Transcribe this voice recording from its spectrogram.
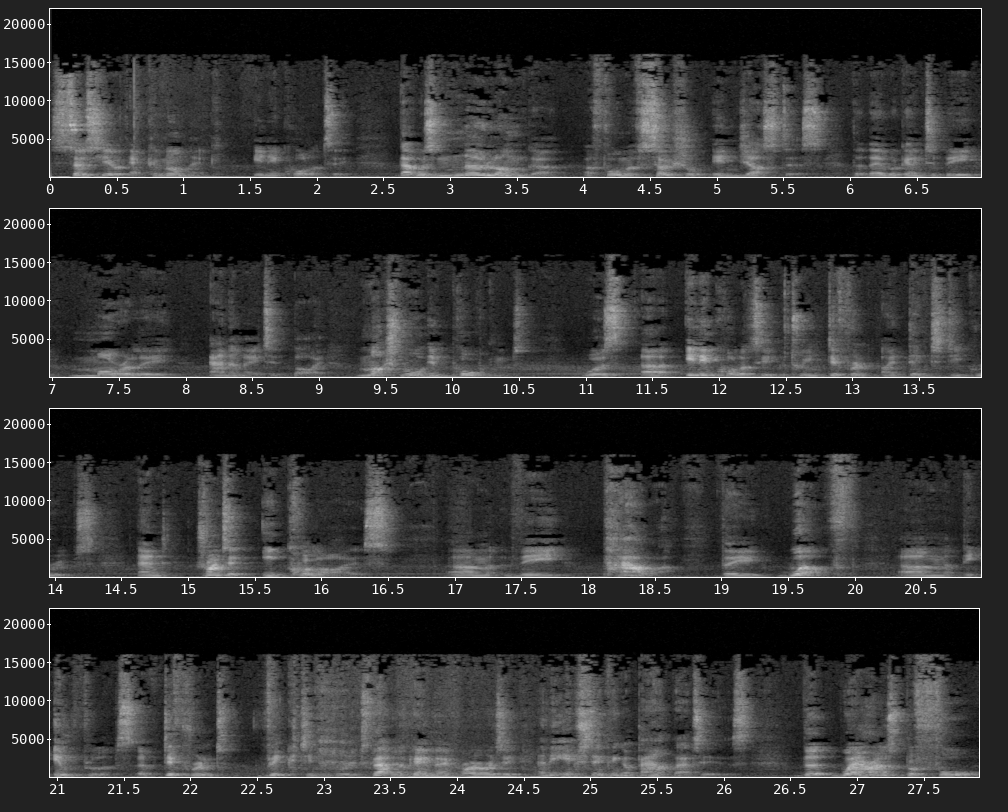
socio-economic inequality. That was no longer a form of social injustice that they were going to be morally animated by. Much more important was uh, inequality between different identity groups and trying to equalize um, the power, the wealth, um, the influence of different victim groups. That became their priority. And the interesting thing about that is that whereas before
